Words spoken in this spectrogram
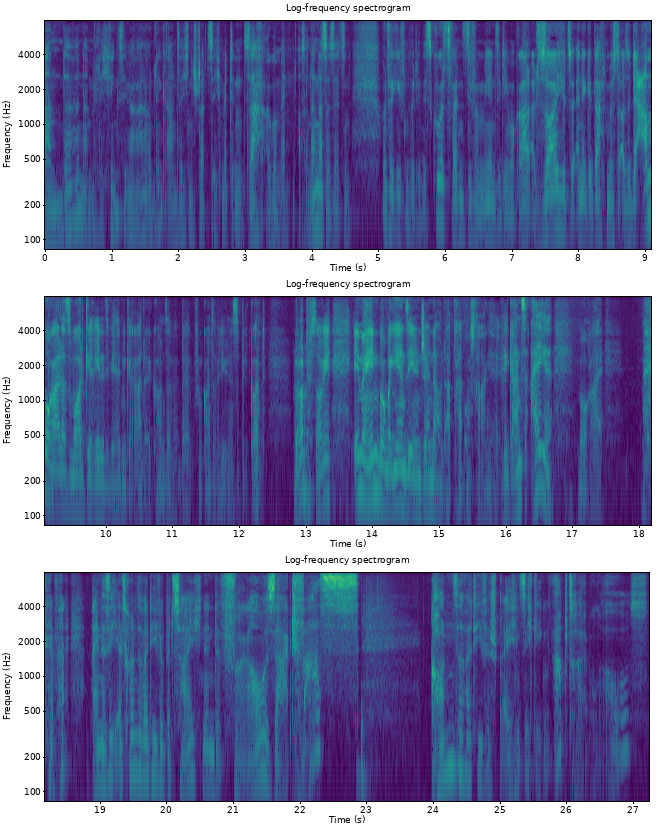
andere, namentlich Linksliberale und linke Ansichten, statt sich mit den Sachargumenten auseinanderzusetzen und vergiften wir den Diskurs. Zweitens diffamieren sie die Moral als solche. Zu Ende gedacht müsste also der Amoral das Wort geredet werden, gerade von Konservativen ist das Gott. Sorry. Immerhin propagieren sie in Gender- und Abtreibungsfragen ihre ganz eigene Moral. Eine sich als Konservative bezeichnende Frau sagt, was? Konservative sprechen sich gegen Abtreibung aus?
